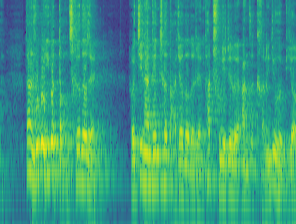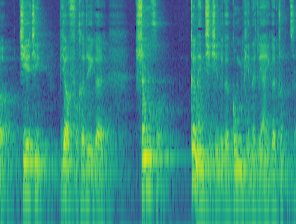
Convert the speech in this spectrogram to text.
的。但如果一个懂车的人和经常跟车打交道的人，他处理这类案子可能就会比较接近，比较符合这个生活。更能体现这个公平的这样一个准则。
